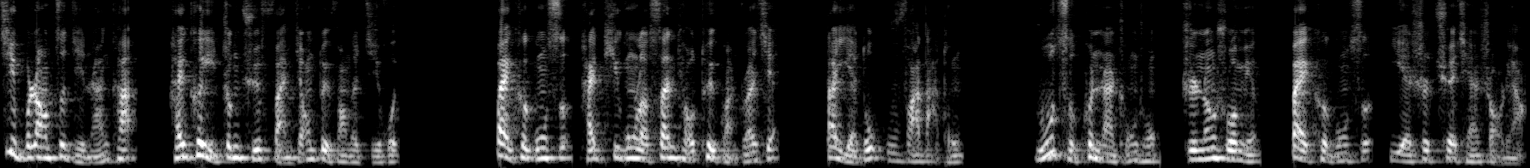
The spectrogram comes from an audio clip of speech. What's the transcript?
既不让自己难堪，还可以争取反将对方的机会。拜客公司还提供了三条退款专线，但也都无法打通。如此困难重重，只能说明。拜克公司也是缺钱少粮。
